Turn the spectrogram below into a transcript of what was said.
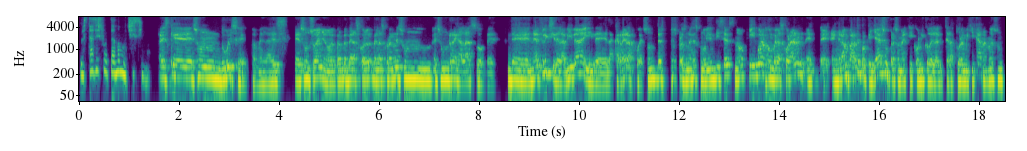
lo estás disfrutando muchísimo. Es que es un dulce, Pamela, es, es un sueño. Velascorán es un, es un regalazo de, de Netflix y de la vida y de la carrera, pues son de esos personajes, como bien dices, ¿no? Y bueno, con Velascorán eh, eh, en gran parte porque ya es un personaje icónico de la literatura mexicana, ¿no? Es un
